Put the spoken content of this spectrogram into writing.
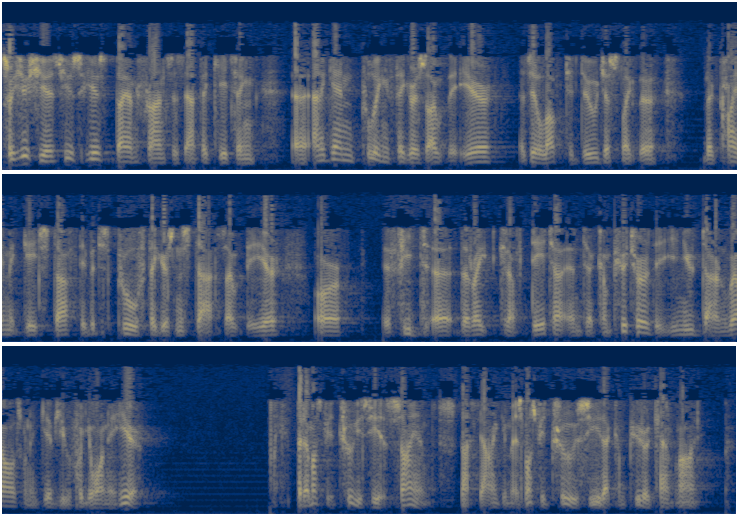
So here she is. Here's, here's Diane Francis advocating, uh, and again, pulling figures out the air, as they love to do, just like the, the climate gate stuff. They would just pull figures and stats out the air, or feed uh, the right kind of data into a computer that you knew darn well is going to give you what you want to hear. But it must be true, you see, it's science. That's the argument. It must be true, you see, that computer can't lie.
